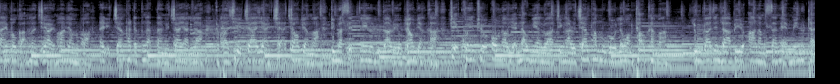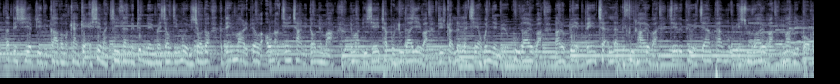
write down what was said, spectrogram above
ဆိုင်ဘုတ်ကအမှန်တရားတွေမှမြမပါအဲ့ဒီချမ်းဖတ်တဲ့တနတ်တန်တွေကြားရလားကပတ်ရှိကြားရရင်ချက်အကြောင်းပြန်မှာဒီမှာစစ်လင်းလို့လူသားတွေကိုပြောင်းပြန်ခါပြစ်ခွင်းဖြိုအုံနောက်ရဲ့နောက်မြန်လွာဒီငါတို့ချမ်းဖတ်မှုကိုလုံးဝမထောက်ခံပါလူသားချင်းလာပြီးတော့အာနာမဆန်တဲ့မင်းတို့ထက်တတိရှိရဲ့ပြည်သူကဘာမခံခဲ့အရှိမကြီးစံတွေဖြစ်နေမဲ့ရှောင်ကြည်မှုတွေလျှော်တော့တည်င်းမားတွေပြောကအုံနောက်ချင်းချနေတော့မြမမြမပြည်ရှိထပ်ဖို့လူသားရေးပါဒီတစ်ခါလွတ်လပ်ချင်းဝိညာဉ်တွေကိုကူသားရေးပါငါတို့ပေးတဲ့တည်င်းချက်အလက်တွေစုထားရေးပါကျေးဇူးပြုရဲ့ကြမ်းဖတ်မှုတွေရှူသားရေးပါမြမမြေပေါ်က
